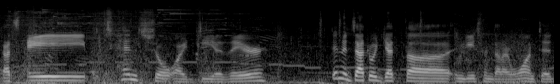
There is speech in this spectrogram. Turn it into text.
That's a potential idea there. Didn't exactly get the engagement that I wanted.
